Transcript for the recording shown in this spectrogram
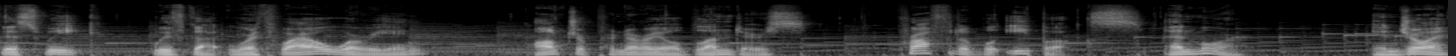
This week, we've got worthwhile worrying, entrepreneurial blunders, profitable ebooks, and more. Enjoy!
